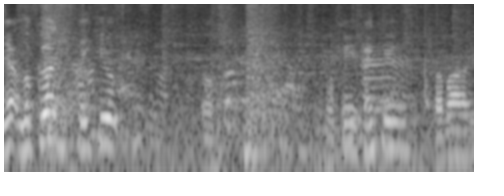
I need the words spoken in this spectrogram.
Yeah, look good. Thank you. Oh. Okay, thank you. Bye bye bye.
